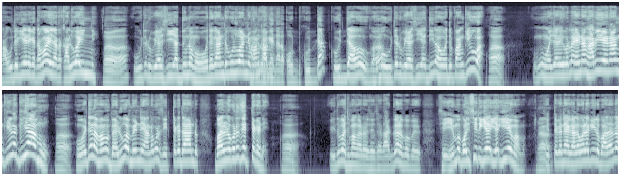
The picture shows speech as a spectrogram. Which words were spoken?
කවුද කියන එක තමයි අත කළුවයින්නේ ඌට රුපියසී අදදුන්නම හෝද ගණඩ පුළුවන්න මංකගේ මංකගන්නට කොඩ් කුඩ්ඩ? කුද්දව මම ඌට රුපියසී අදීල හෝද පංකිව්වා හෝජලිවල එනම් හරි එනම් කියලා ගියාමු. හෝජල මම බැලුව මෙන්න යනකොට සෙට්ටක දාන්නඩ බලනකොට සෙට්ටකනේ ඉදපත් මං අර රක්ගල පබ එම පොලිසිට ගිය ගිය මම. එත්තකනෑ ගලවල කියල බලල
